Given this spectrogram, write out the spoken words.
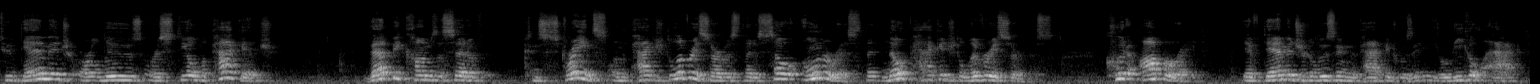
to damage or lose or steal the package, that becomes a set of constraints on the package delivery service that is so onerous that no package delivery service could operate if damage or losing the package was an illegal act.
